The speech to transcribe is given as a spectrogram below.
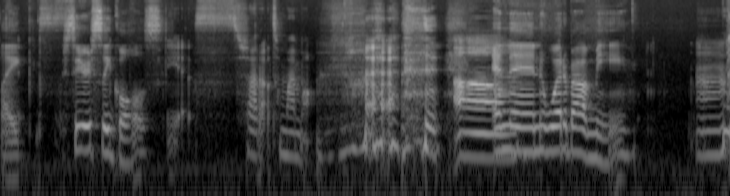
Like seriously, goals. Yes. Shout out to my mom. um, and then what about me? Mm,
